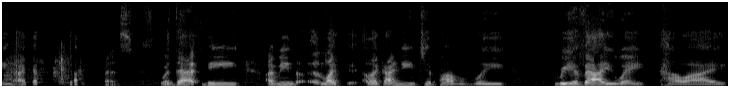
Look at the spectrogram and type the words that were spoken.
to, I got adjustments. Would that be, I mean, like, like I need to probably reevaluate how I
